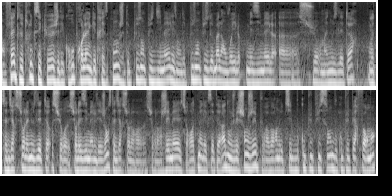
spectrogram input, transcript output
En fait, le truc, c'est que j'ai des gros problèmes avec GetResponse. J'ai de plus en plus d'emails. Ils ont de plus en plus de mal à envoyer mes emails euh, sur ma newsletter, c'est-à-dire sur les newsletters, sur, sur les emails des gens, c'est-à-dire sur leur, sur leur Gmail, sur Hotmail, etc. Donc, je vais changer pour avoir un outil beaucoup plus puissant, beaucoup plus performant.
